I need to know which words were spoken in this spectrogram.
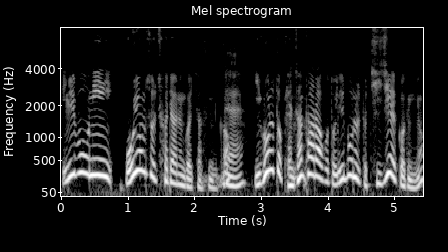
일본이 오염수 처리하는 거 있지 않습니까? 예. 이거는 또 괜찮다라고 또 일본을 또 지지했거든요.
